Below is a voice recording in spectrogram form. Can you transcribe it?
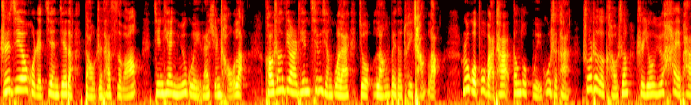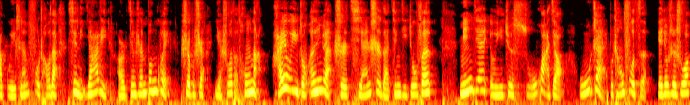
直接或者间接的导致她死亡。今天女鬼来寻仇了，考生第二天清醒过来就狼狈的退场了。如果不把它当做鬼故事看，说这个考生是由于害怕鬼神复仇的心理压力而精神崩溃，是不是也说得通呢？还有一种恩怨是前世的经济纠纷。民间有一句俗话叫“无债不成父子”，也就是说，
